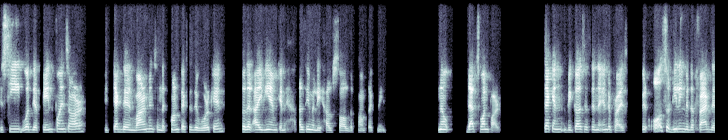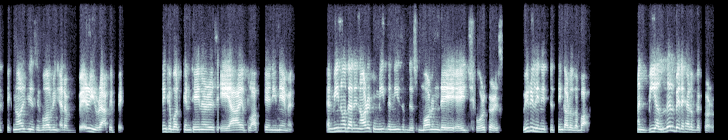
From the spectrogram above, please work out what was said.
to see what their pain points are, check their environments and the context that they work in, so that IBM can ultimately help solve the complex needs. Now, that's one part. Second, because it's in the enterprise, we're also dealing with the fact that technology is evolving at a very rapid pace. Think about containers, AI, blockchain, you name it. And we know that in order to meet the needs of this modern day age workers, we really need to think out of the box and be a little bit ahead of the curve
